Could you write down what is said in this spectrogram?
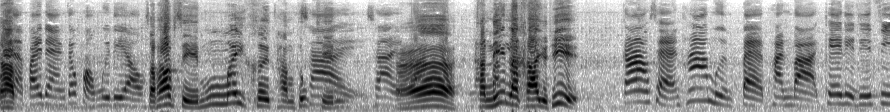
ครับ แต่ป้ายแดงเจ้าของมือเดียว สภาพสีไม่เคยทำทุกใช่ชิ้นใช่อ่าคันนี้ราคาอยู่ที่958,000บาท เครดิตดีฟรี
